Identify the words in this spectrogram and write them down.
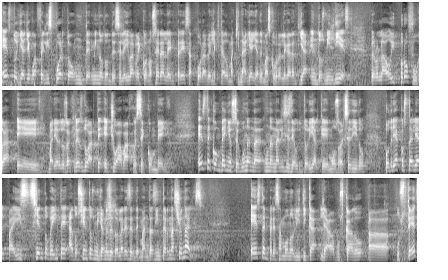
Esto ya llegó a feliz puerto a un término donde se le iba a reconocer a la empresa por haberle quitado maquinaria y además cobrarle garantía en 2010. Pero la hoy prófuga, eh, María de los Ángeles Duarte, echó abajo ese convenio. Este convenio, según un análisis de auditoría al que hemos accedido, podría costarle al país 120 a 200 millones de dólares en demandas internacionales. Esta empresa monolítica le ha buscado a usted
